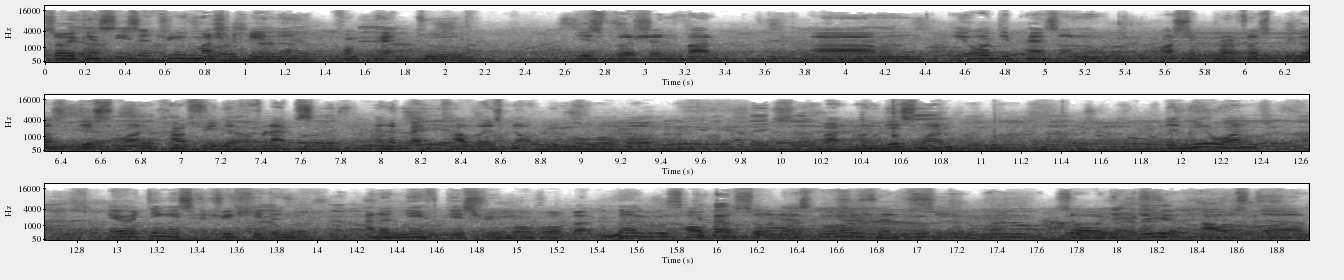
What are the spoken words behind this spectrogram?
so you can see it's actually much cleaner compared to this version but um, it all depends on what's your preference because this one comes with the flaps and the back cover is not removable. But on this one the new one everything is actually hidden underneath this removable but cover so that's you can see. So that house the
